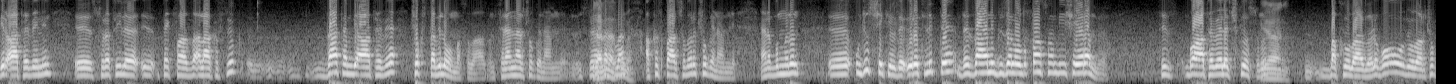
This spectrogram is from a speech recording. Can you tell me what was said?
bir ATV'nin e, süratiyle e, pek fazla alakası yok. Zaten bir ATV çok stabil olması lazım. Frenler çok önemli. Üstüne Frenler, takılan akış parçaları çok önemli. Yani bunların e, ucuz şekilde üretilip de dizaynı güzel olduktan sonra bir işe yaramıyor. Siz bu ATV ile çıkıyorsunuz Yani. bakıyorlar böyle wow diyorlar çok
